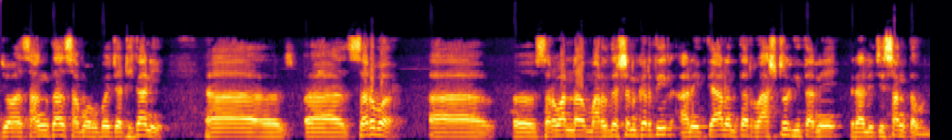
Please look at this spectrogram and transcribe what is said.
जेव्हा सांगता समारोपाच्या ठिकाणी सर्व सर्वांना मार्गदर्शन करतील आणि त्यानंतर राष्ट्रगीताने रॅलीची सांगता होईल.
